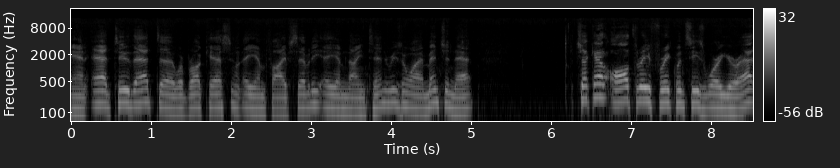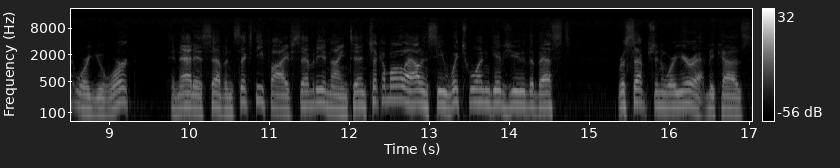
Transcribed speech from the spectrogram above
And add to that, uh, we're broadcasting on AM 570, AM 910. The reason why I mentioned that, check out all three frequencies where you're at, where you work, and that is 760, 570, and 910. Check them all out and see which one gives you the best reception where you're at because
